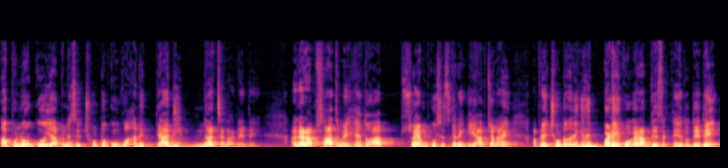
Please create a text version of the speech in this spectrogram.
अपनों को या अपने से छोटों को वाहन इत्यादि न चलाने दें। अगर आप साथ में हैं तो आप स्वयं कोशिश करें कि आप चलाएँ। अपने छोटों ने किसी बड़े को अगर आप दे सकते हैं तो दे दें,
